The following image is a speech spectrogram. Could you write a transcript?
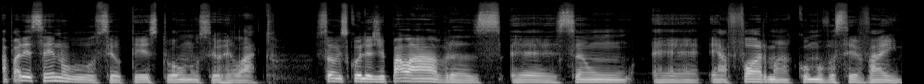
aparecer no seu texto ou no seu relato. São escolhas de palavras, é, são é, é a forma como você vai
